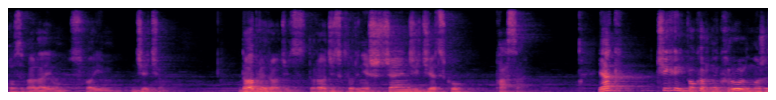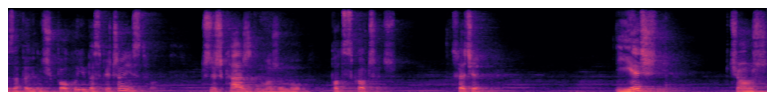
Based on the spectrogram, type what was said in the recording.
pozwalają swoim dzieciom. Dobry rodzic to rodzic, który nie szczędzi dziecku pasa. Jak cichy i pokorny król może zapewnić pokój i bezpieczeństwo? Przecież każdy może mu podskoczyć. Słuchajcie, jeśli wciąż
